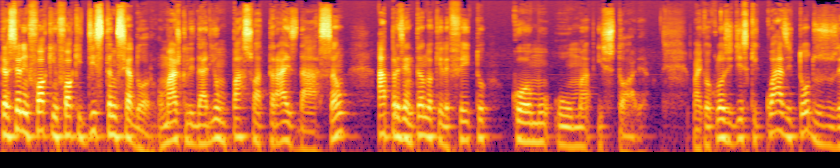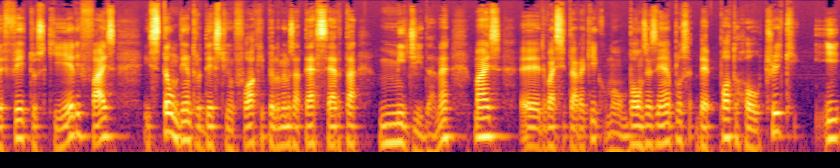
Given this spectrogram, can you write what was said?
Terceiro enfoque, enfoque distanciador. O mágico lhe daria um passo atrás da ação, apresentando aquele efeito como uma história. Michael Close diz que quase todos os efeitos que ele faz estão dentro deste enfoque, pelo menos até certa medida. Né? Mas eh, ele vai citar aqui como bons exemplos The Pothole Trick e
